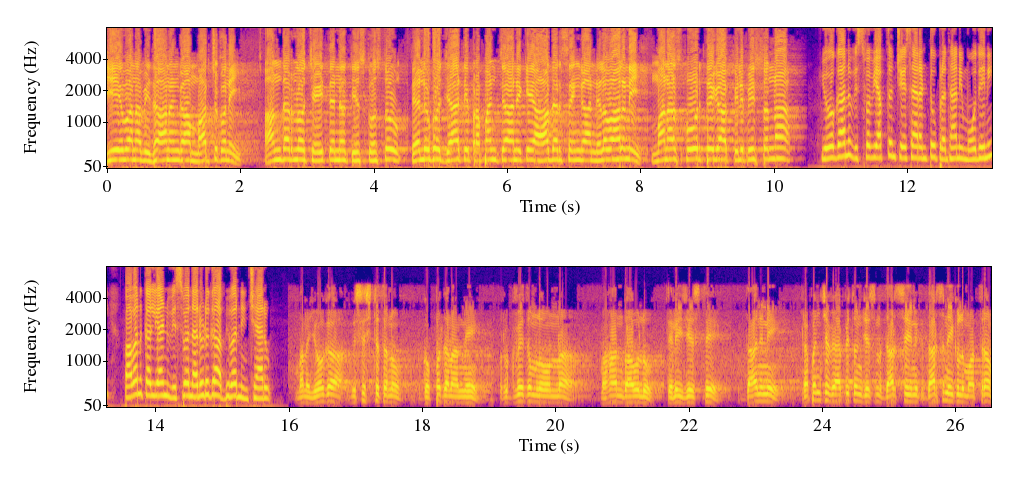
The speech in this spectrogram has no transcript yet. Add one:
జీవన విధానంగా మార్చుకొని అందరిలో చైతన్యం తీసుకొస్తూ తెలుగు జాతి ప్రపంచానికి ఆదర్శంగా నిలవాలని మనస్ఫూర్తిగా పిలిపిస్తున్నా. యోగాను విశ్వవ్యాప్తం చేశారంటూ ప్రధాని మోదీని పవన్ కళ్యాణ్ విశ్వనరుడుగా అభివర్ణించారు. మన యోగా విశిష్టతను గొప్పదనాన్ని ఋగ్వేదంలో ఉన్న మహానుభావులు తెలియజేస్తే దానిని ప్రపంచ వ్యాపితం చేసిన దార్శనిక దార్శనికులు మాత్రం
